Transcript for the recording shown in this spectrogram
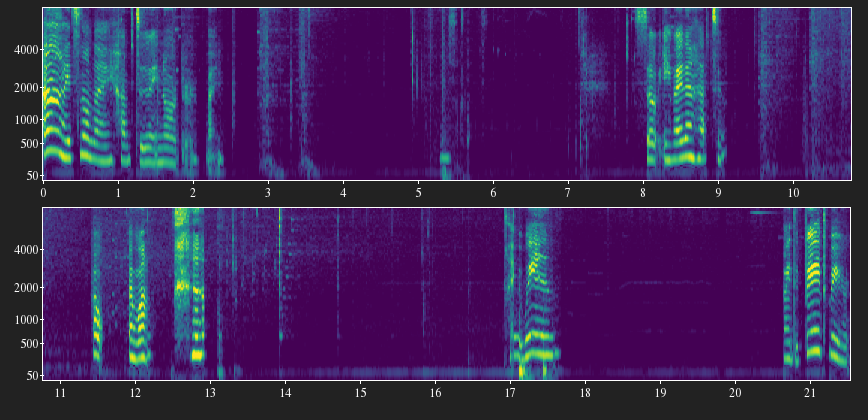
Ah, it's not I have to do in order. Fine. So if I don't have to... Oh, I won. I win. I defeat weird.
